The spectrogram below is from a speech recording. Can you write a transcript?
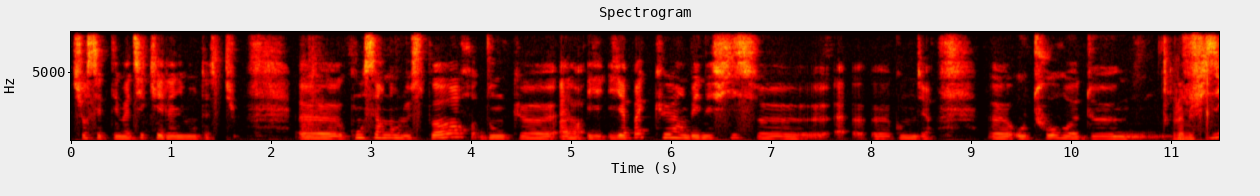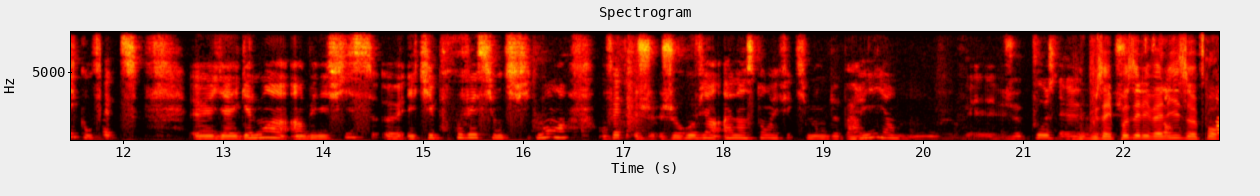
sur cette thématique qui est l'alimentation. Euh, concernant le sport, donc, euh, alors il n'y a pas que un bénéfice, euh, comment dire, autour de, la physique en fait. Il y a également un, bénéfice et qui est prouvé scientifiquement. Hein. En fait, je, reviens à l'instant effectivement de Paris. Hein. Je pose. Vous avez posé les valises pour,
